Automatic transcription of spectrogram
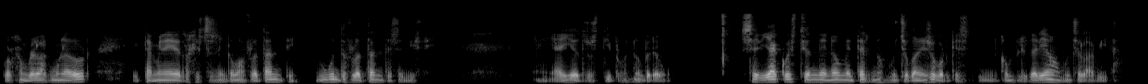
por ejemplo, el acumulador, y también hay registros en coma flotante, un punto flotante se dice. Y hay otros tipos, ¿no? Pero sería cuestión de no meternos mucho con eso porque complicaríamos mucho la vida.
